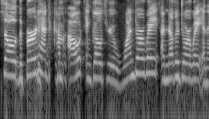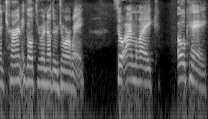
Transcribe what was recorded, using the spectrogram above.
So the bird had to come out and go through one doorway, another doorway, and then turn and go through another doorway. So I'm like, okay.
